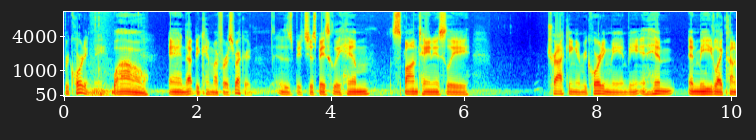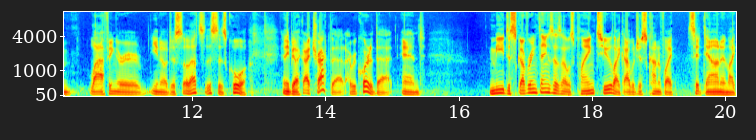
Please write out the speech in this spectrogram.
recording me. wow. And that became my first record. It was it's just basically him spontaneously tracking and recording me and being and him and me like kind of laughing or you know just oh that's this is cool. And he'd be like i tracked that. I recorded that. And me discovering things as i was playing too like i would just kind of like sit down and like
